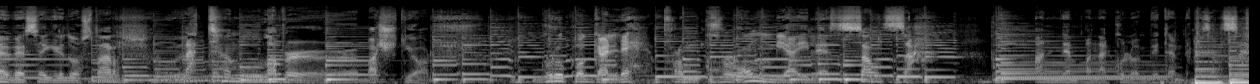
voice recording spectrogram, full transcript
Evet sevgili dostlar, Latin Lover başlıyor. Grupo Gale from Colombia ile Salsa. Annem bana Kolombiya'dan bir salsa.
